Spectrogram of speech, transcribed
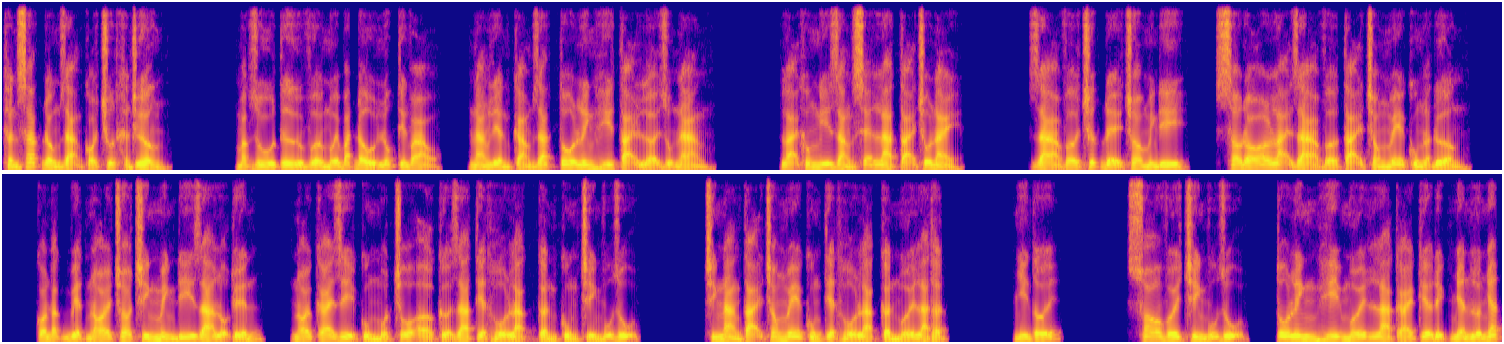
thân xác đồng dạng có chút khẩn trương. Mặc dù từ vừa mới bắt đầu lúc tiến vào, nàng liền cảm giác tô linh hy tại lợi dụng nàng. Lại không nghĩ rằng sẽ là tại chỗ này. Giả vờ trước để cho mình đi, sau đó lại giả vờ tại trong mê cung lạc đường. Còn đặc biệt nói cho chính mình đi ra lộ tuyến, nói cái gì cùng một chỗ ở cửa ra tiệt hồ lạc cần cùng trình vũ dụ. Chính nàng tại trong mê cung tiệt hồ lạc cần mới là thật. Nhìn tới so với trình vũ dụ, tô linh hy mới là cái kia địch nhân lớn nhất.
